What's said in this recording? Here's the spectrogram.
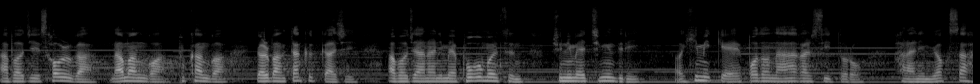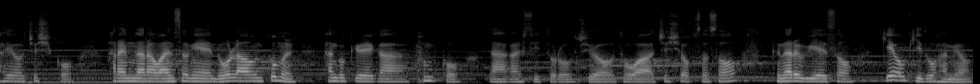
아버지 서울과 남한과 북한과 열방 땅 끝까지 아버지 하나님의 복음을 든 주님의 증인들이 어, 힘있게 뻗어 나아갈 수 있도록 하나님 역사하여 주시고 하나님 나라 완성의 놀라운 꿈을 한국 교회가 품고 나아갈 수 있도록 주여 도와 주시옵소서. 그날을 위해서 깨어 기도하며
